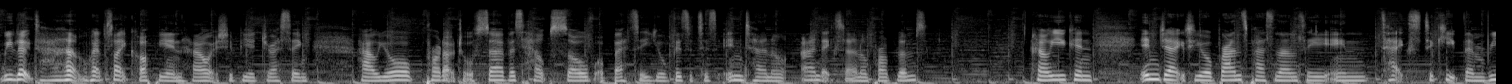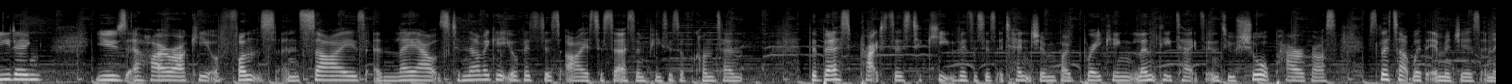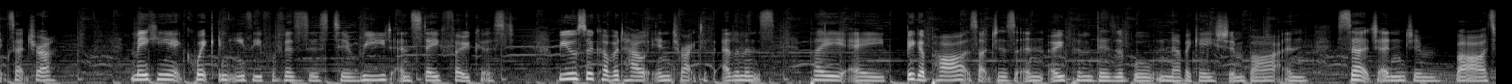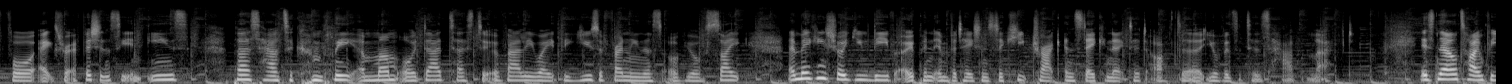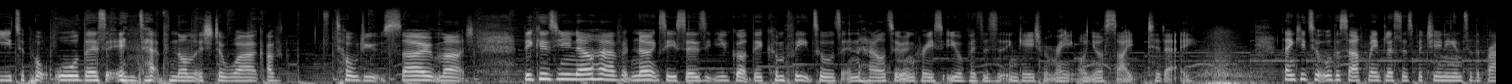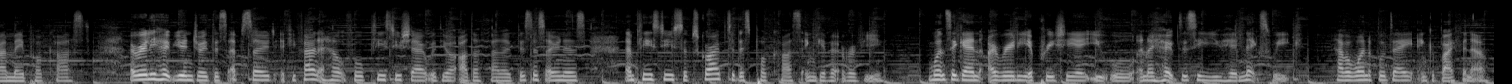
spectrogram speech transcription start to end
We looked at website copy and how it should be addressing how your product or service helps solve or better your visitors' internal and external problems how you can inject your brand's personality in text to keep them reading, use a hierarchy of fonts and size and layouts to navigate your visitors' eyes to certain pieces of content. The best practices to keep visitors' attention by breaking lengthy text into short paragraphs split up with images and etc. Making it quick and easy for visitors to read and stay focused. We also covered how interactive elements play a bigger part, such as an open visible navigation bar and search engine bars for extra efficiency and ease, plus how to complete a mum or dad test to evaluate the user friendliness of your site, and making sure you leave open invitations to keep track and stay connected after your visitors have left. It's now time for you to put all this in depth knowledge to work. I've told you so much because you now have no excuses. You've got the complete tools in how to increase your visitor engagement rate on your site today. Thank you to all the self made listeners for tuning into the Brand Made podcast. I really hope you enjoyed this episode. If you found it helpful, please do share it with your other fellow business owners and please do subscribe to this podcast and give it a review. Once again, I really appreciate you all and I hope to see you here next week. Have a wonderful day and goodbye for now.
